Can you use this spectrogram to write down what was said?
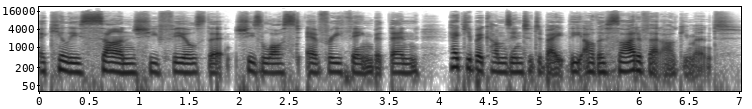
Achilles' son, she feels that she's lost everything. But then Hecuba comes in to debate the other side of that argument.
